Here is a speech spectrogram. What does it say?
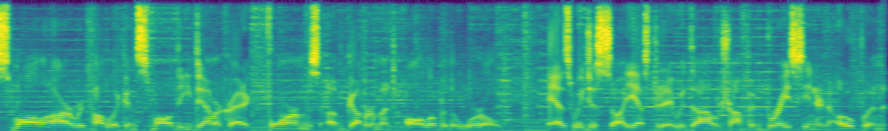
small r Republican, small d Democratic forms of government all over the world. As we just saw yesterday with Donald Trump embracing an open,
